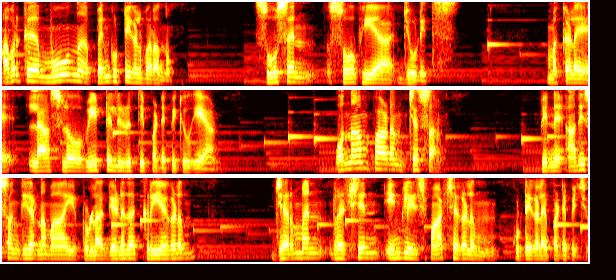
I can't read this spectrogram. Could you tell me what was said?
അവർക്ക് മൂന്ന് പെൺകുട്ടികൾ പിറന്നു. Susan Sofia Judit. മക്കളെ ലാസ്ലോ വീട്ടിലിരുത്തി പഠിപ്പിക്കുകയാണ്. ഒന്നാം പാഠം ചെസ്സാണ്. പിന്നെ അതിസങ്കീർണമായിട്ടുള്ള ഗണിതക്രിയകളും ജർമ്മൻ റഷ്യൻ ഇംഗ്ലീഷ് ഭാഷകളും കുട്ടികളെ പഠിപ്പിച്ചു.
